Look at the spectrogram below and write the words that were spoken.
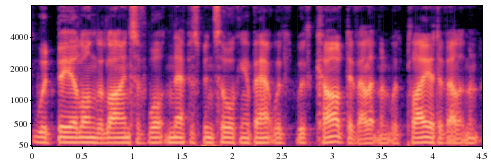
would be along the lines of what Nep has been talking about with, with card development, with player development.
